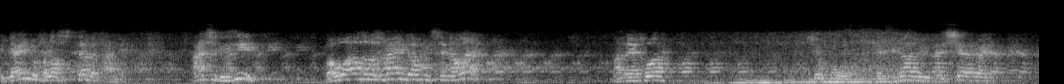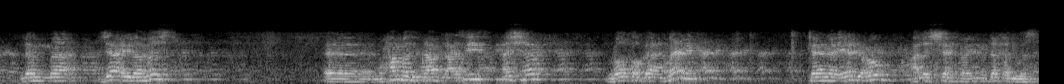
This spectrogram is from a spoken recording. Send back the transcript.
اللي عنده خلاص ثبت عليه. عاش بيزيد وهو أخرج ما عنده من سنوات. معنا يا إخوة شوفوا الإمام الشافعي لما جاء إلى مصر آه، محمد بن عبد العزيز أشهر ملطب بقى المالك كان يدعو على الشافعي أنه دخل مصر.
